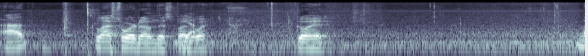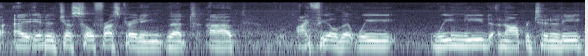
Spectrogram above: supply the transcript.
uh, Last word on this, by Yeah. the way. Go ahead. But I- it is just so frustrating that uh, I feel that we we need an opportunity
